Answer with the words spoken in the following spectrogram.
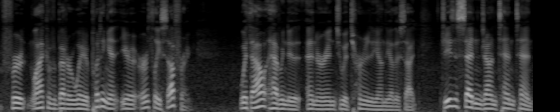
for lack of a better way of putting it, your earthly suffering without having to enter into eternity on the other side. Jesus said in John 10 10,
